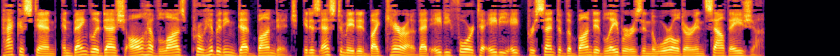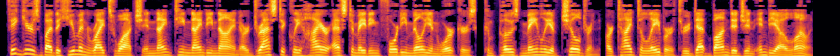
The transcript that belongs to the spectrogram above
Pakistan, and Bangladesh all have laws prohibiting debt bondage, it is estimated by Kara that 84 to 88% of the bonded laborers in the world are in South Asia. Figures by the Human Rights Watch in 1999 are drastically higher estimating 40 million workers, composed mainly of children, are tied to labor through debt bondage in India alone.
